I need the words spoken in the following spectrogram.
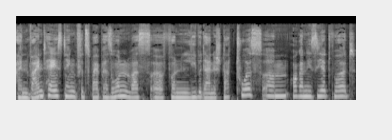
ein Weintasting für zwei Personen, was äh, von Liebe Deine Stadt Tours ähm, organisiert wird.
